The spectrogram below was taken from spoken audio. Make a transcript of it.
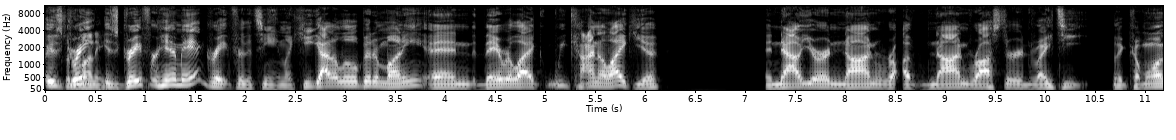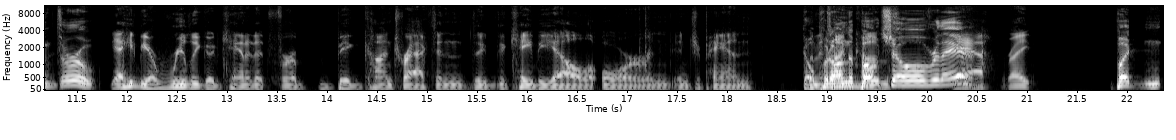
It's some great. Money. It's great for him and great for the team. Like he got a little bit of money, and they were like, "We kind of like you," and now you're a non non roster invitee. Like, come on through. Yeah, he'd be a really good candidate for a big contract in the, the KBL or in, in Japan. Go put on the boat show over there. Yeah, right. But n-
